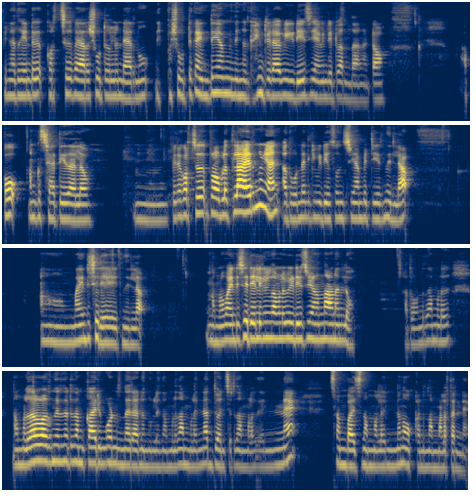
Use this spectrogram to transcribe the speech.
പിന്നെ അത് കഴിഞ്ഞിട്ട് കുറച്ച് വേറെ ഷൂട്ടുകളുണ്ടായിരുന്നു ഇപ്പോൾ ഷൂട്ട് കഴിഞ്ഞിട്ട് ഞാൻ നിങ്ങൾക്ക് വേണ്ടിയിട്ട് ആ വീഡിയോ ചെയ്യാൻ വേണ്ടിയിട്ട് വന്നതാണ് കേട്ടോ അപ്പോൾ നമുക്ക് സ്റ്റാർട്ട് ചെയ്താലോ? പിന്നെ കുറച്ച് പ്രോബ്ലത്തിലായിരുന്നു ഞാൻ. അതുകൊണ്ട് എനിക്ക് വീഡിയോസ് ഒന്നും ചെയ്യാൻ പറ്റിയിരുന്നില്ല. മൈൻഡ് ശരിയായിരുന്നില്ല. നമ്മൾ മൈൻഡ് ശരിയല്ലെങ്കിൽ നമ്മൾ വീഡിയോ ചെയ്യണമെന്നാണല്ലോ. അതുകൊണ്ട് നമ്മൾ നമ്മൾ വളർന്നിരുന്നിട്ട് നമുക്ക് ആരും കൊണ്ടു തരാനൊന്നുമില്ല. നമ്മൾ നമ്മൾ തന്നെ അധ്വാനിച്ചിട്ട് നമ്മൾ തന്നെ സമ്പാദിച്ച് നമ്മൾ തന്നെ നോക്കണം നമ്മളെ തന്നെ.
